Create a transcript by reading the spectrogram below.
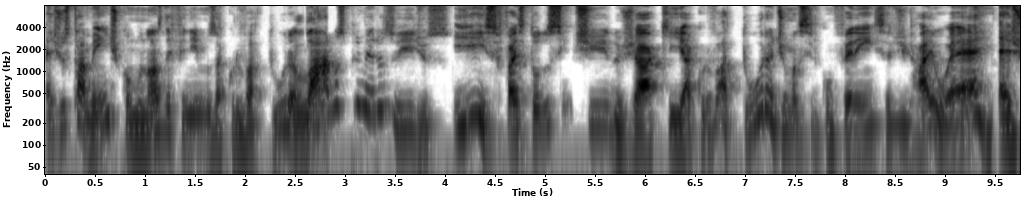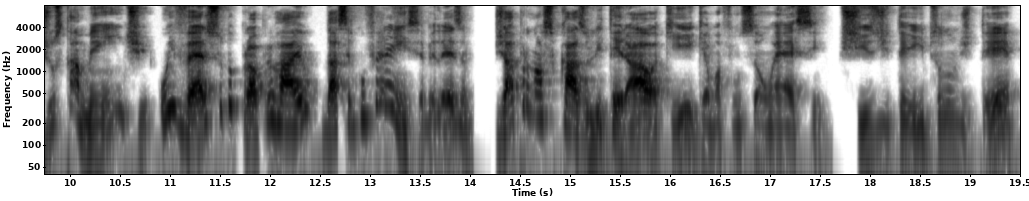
é justamente como nós definimos a curvatura lá nos primeiros vídeos. E isso faz todo sentido, já que a curvatura de uma circunferência de raio R é justamente o inverso do próprio raio da circunferência, beleza? Já para o nosso caso literal aqui, que é uma função s x de t, y de t,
